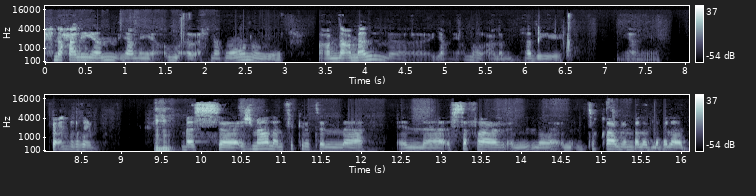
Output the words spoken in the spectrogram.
إحنا حاليا يعني إحنا هون وعم نعمل يعني الله أعلم هذه يعني في علم الغيب بس اجمالا فكرة السفر الانتقال من بلد لبلد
